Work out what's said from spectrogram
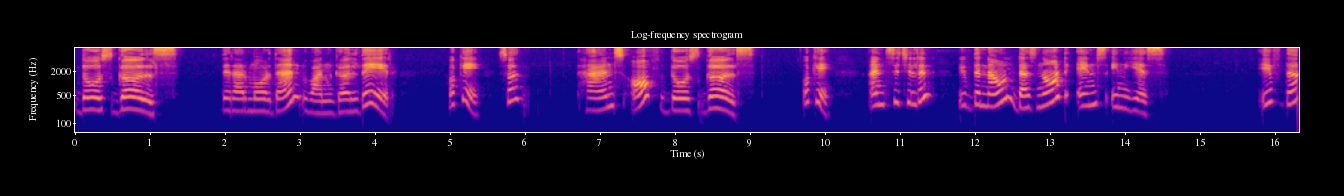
those girls. There are more than one girl there. Okay so hands of those girls. Okay and see children if the noun does not ends in yes if the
